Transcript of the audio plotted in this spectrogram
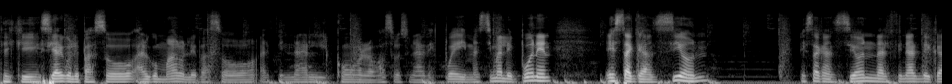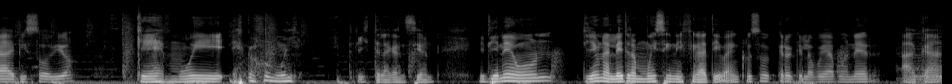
De que si algo le pasó, algo malo le pasó, al final, ¿cómo lo va a solucionar después? Y encima le ponen esa canción. Esa canción al final de cada episodio. Que es muy. Es como muy triste la canción. Y tiene un tiene una letra muy significativa. Incluso creo que lo voy a poner acá.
